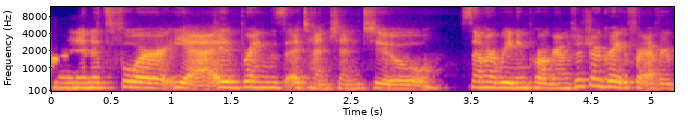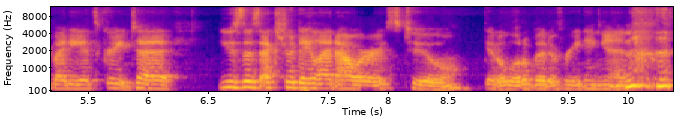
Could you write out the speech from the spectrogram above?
fun, and it's for yeah. It brings attention to summer reading programs, which are great for everybody. It's great to use those extra daylight hours to get a little bit of reading in.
